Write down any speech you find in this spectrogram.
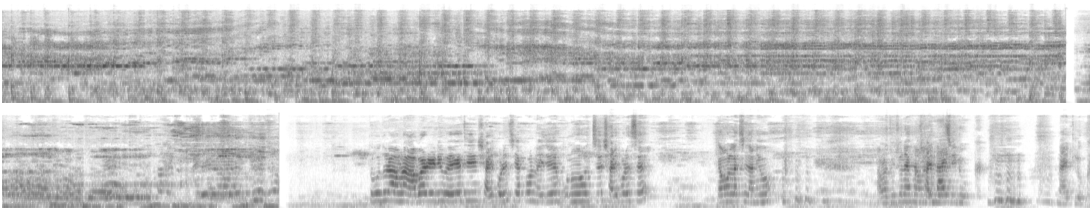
তো এখন এই যে বুনো হচ্ছে শাড়ি পরেছে। কেমন লাগছে জানিও? আমরা দুজনে এখন sari night look night look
